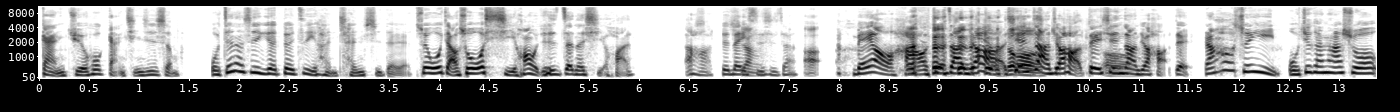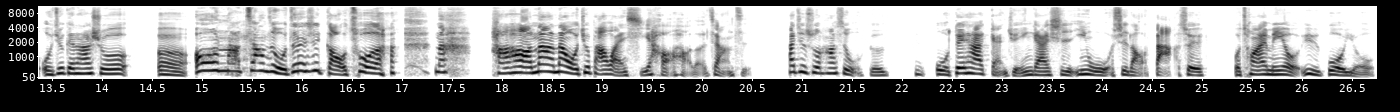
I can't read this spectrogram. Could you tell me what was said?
感觉或感情是什么。我真的是一个对自己很诚实的人，所以我假如说我喜欢，我就是真的喜欢。啊，就类似是这样啊，没有好，就这样就好，先这样就好，对，先这样就好，对。然后，所以我就跟他说，我就跟他说，嗯，哦，那这样子我真的是搞错了，那好好，那那我就把碗洗好好了，这样子。他就说他是我哥，我对他的感觉应该是因为我是老大，所以我从来没有遇过有，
